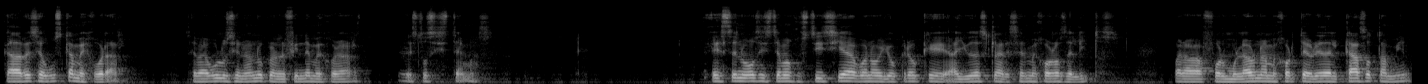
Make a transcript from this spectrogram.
cada vez se busca mejorar, se va evolucionando con el fin de mejorar estos sistemas este nuevo sistema de justicia, bueno, yo creo que ayuda a esclarecer mejor los delitos, para formular una mejor teoría del caso también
